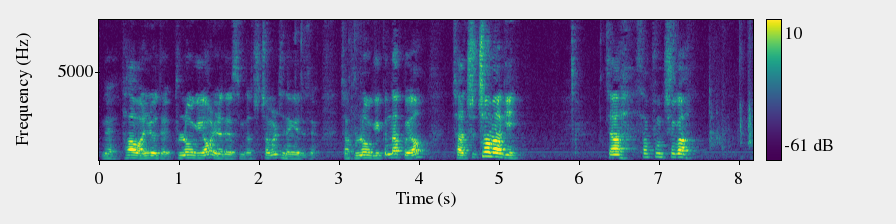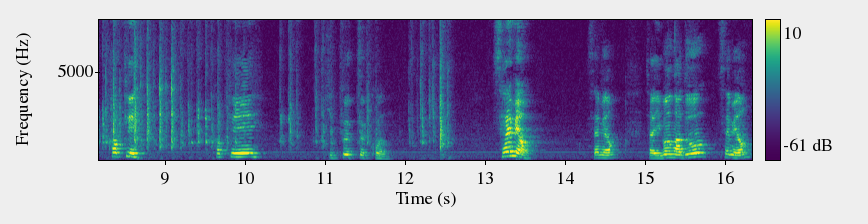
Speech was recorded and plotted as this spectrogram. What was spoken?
네, 다 완료돼. 불러오기가 완료되었습니다. 추첨을 진행해 주세요. 자, 불러오기 끝났고요. 자, 추첨하기. 자 상품 추가. 커피. 커피. 기프트콘. 3명. 3명. 자 이번 화도 3명.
